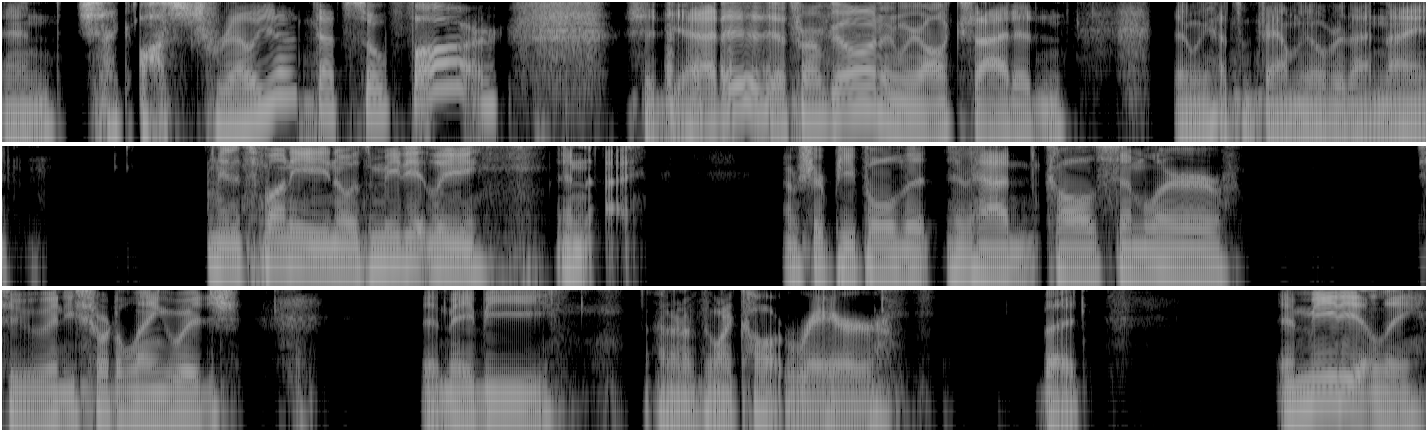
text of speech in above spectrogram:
And she's like, Australia? That's so far. I said, yeah, it is. That's where I'm going. And we were all excited. And then we had some family over that night. And it's funny, you know, it's immediately, and I, I'm sure people that have had calls similar to any sort of language that maybe, I don't know if you want to call it rare, but immediately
